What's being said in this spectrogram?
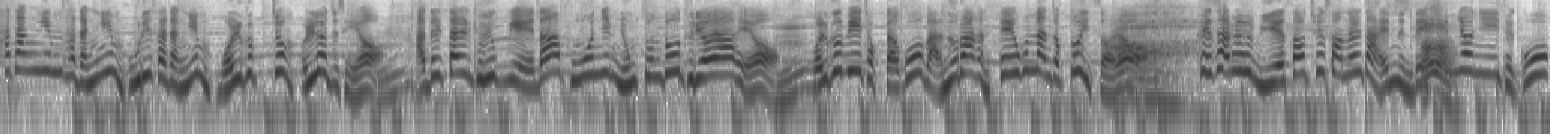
사장님, 사장님, 우리 사장님 월급 좀 올려주세요. 음. 아들, 딸 교육비에다 부모님 용돈도 드려야 해요. 음. 월급이 적다고 마누라한테 혼난 적도 있어요. 아. 회사를 위해서 최선을 다했는데 어. 10년이 되고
